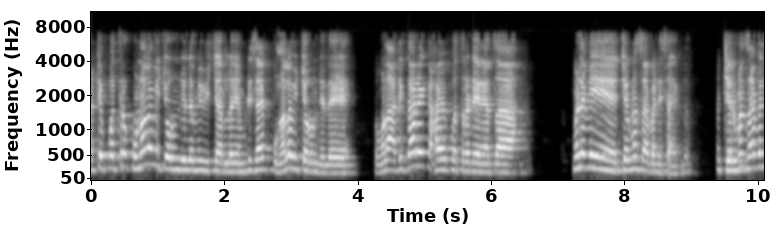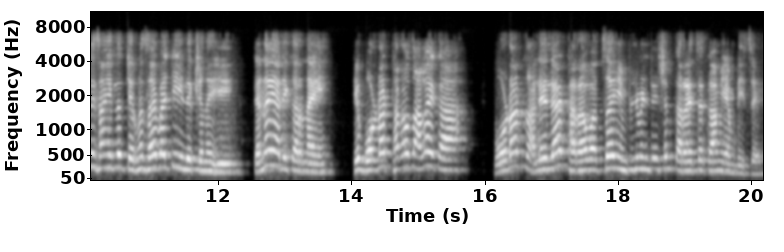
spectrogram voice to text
आणि ते पत्र कुणाला विचारून दिलं? मी विचारलं. एमडी साहेब कुणाला विचारून दिले? तुम्हाला अधिकार आहे का हवे पत्र देण्याचा? म्हणले मी चेअरमन साहेबांनी सांगितलं. चेअरमन साहेबांनी सांगितलं चेअरमन साहेबांची इलेक्शन आहे ही. त्यांनाही अधिकार नाही. हे बोर्डात ठराव झालाय का? बोर्डात झालेल्या ठरावाचं इम्प्लिमेंटेशन करायचं काम एमडीचं आहे.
